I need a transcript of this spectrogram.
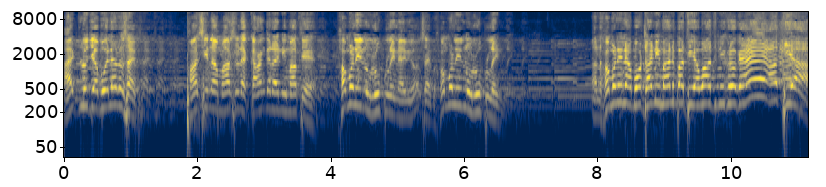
આટલું જ્યાં બોલ્યા ને સાહેબ, ફાંસીના માસડે કાંગરાની માથે હમળીનું રૂપ લઈને આવ્યો, સાહેબ, હમળીનું રૂપ લઈને. અને હમણીના મોઢાની માનપાથી અવાજ નીકળ્યો કે હાથિયા!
